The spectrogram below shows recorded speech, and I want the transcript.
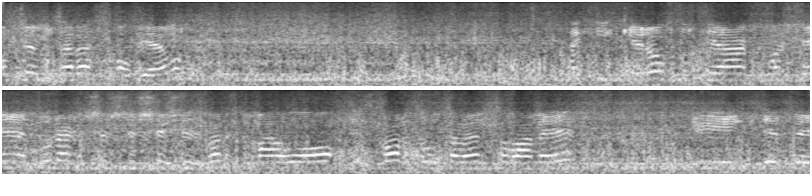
o czym zaraz powiem. Takich kierowców jak właśnie Endurak 666 jest bardzo mało, jest bardzo utalentowany i gdyby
